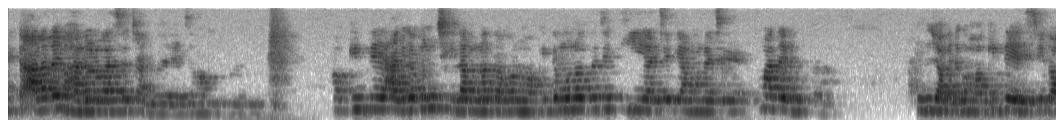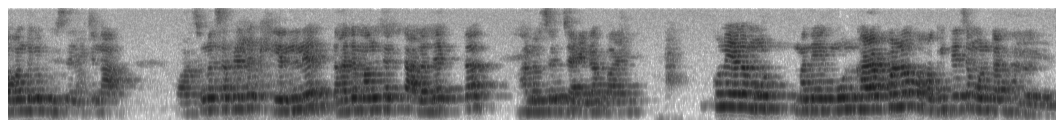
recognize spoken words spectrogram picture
একটা আলাদাই ভালোবাসা চালু হয়ে গেছে হকির প্রতি। হকিতে আগে যখন ছিলাম না তখন হকিতে মনে হতো যে কি আছে কেমন আছে মাথায় ঢুকতো না। কিন্তু যবে থেকে হকিতে এসেছি তখন থেকে বুঝতে পেরেছি না পড়াশোনার সাথে সাথে খেললে তাহলে মানুষ একটা আলাদা একটা ভালোবাসার জায়গা পায়। কোনো জায়গায় মন মানে মন খারাপ করলেও হকিতে এসে মনটা ভালো হয়ে যায়।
